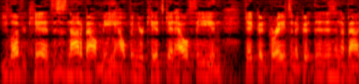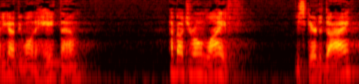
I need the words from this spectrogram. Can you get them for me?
You love your kids. This is not about me helping your kids get healthy and get good grades and a good. This isn't about. You got to be willing to hate them. How about your own life? You scared to die?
